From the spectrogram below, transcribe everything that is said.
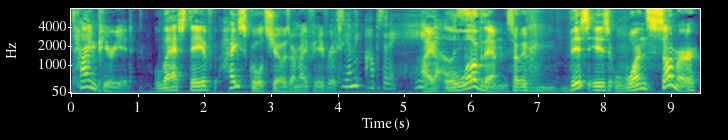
time period. Last day of high school shows are my favorite. See, I'm the opposite. I hate I those. love them. So if this is one summer,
